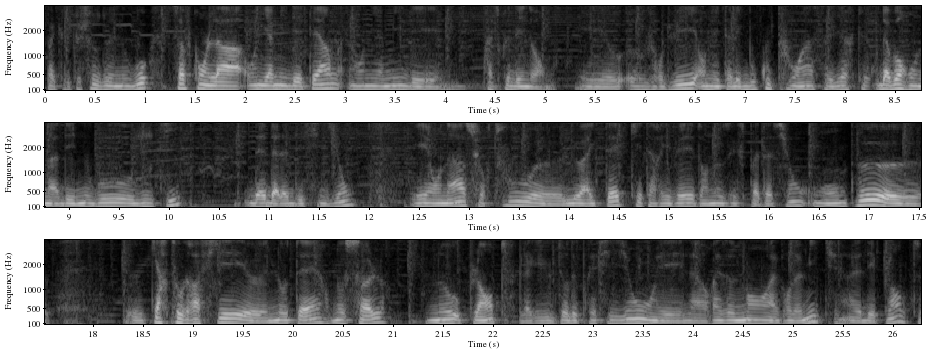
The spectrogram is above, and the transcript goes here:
pas quelque chose de nouveau, sauf qu'on on y a mis des termes on y a mis presque des normes. Et aujourd'hui, on est allé beaucoup plus loin, c'est-à-dire que d'abord, on a des nouveaux outils d'aide à la décision, et on a surtout euh, le high-tech qui est arrivé dans nos exploitations, où on peut euh, euh, cartographier nos terres, nos sols, nos plantes. L'agriculture de précision et le raisonnement agronomique des plantes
